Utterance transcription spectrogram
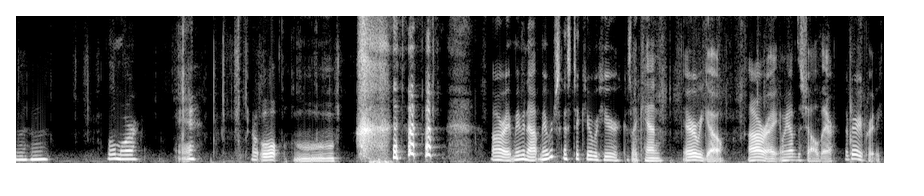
mm-hmm. A little more. Eh. Oh. Mm. all right, maybe not. Maybe we're just going to stick you over here because I can. There we go. All right, and we have the shell there. They're very pretty.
